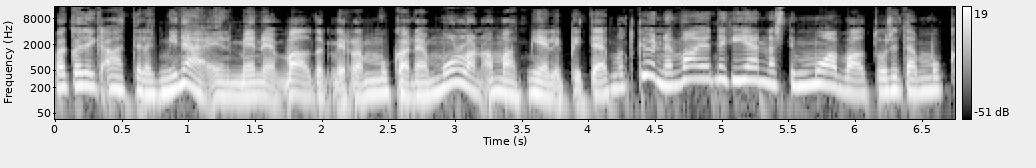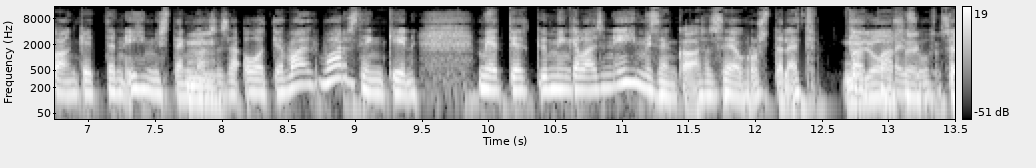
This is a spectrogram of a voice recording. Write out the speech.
vaikka jotenkin ajattelin, että minä en mene valtavirran mukana ja mulla on omat mielipiteet, mutta kyllä ne vaan jotenkin jännästi muovautuu sitä mukaan, keiden ihmisten kanssa mm. sä oot. Ja va- varsinkin miettiä, että minkälaisen ihmisen kanssa seurustelet No tai joo, se, parisuhteessa.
